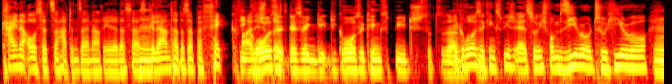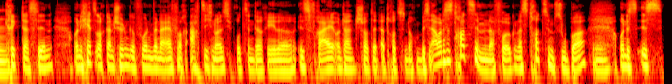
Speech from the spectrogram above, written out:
keine Aussätze hat in seiner Rede, dass er es mhm. gelernt hat, dass er perfekt quasi die große, spricht. Deswegen die, die große King's Speech sozusagen. Die große King's Speech, er ist wirklich vom Zero to Hero, mhm. kriegt das hin. Und ich hätte es auch ganz schön gefunden, wenn er einfach 80, 90 Prozent der Rede ist frei und dann stottert er trotzdem noch ein bisschen. Aber das ist trotzdem ein Erfolg und das ist trotzdem super. Mhm. Und es ist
